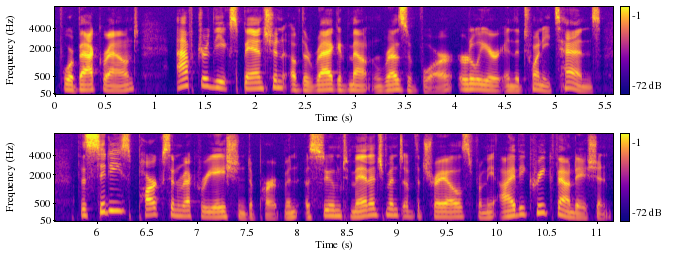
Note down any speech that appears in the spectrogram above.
For background, after the expansion of the Ragged Mountain Reservoir earlier in the 2010s, the city's Parks and Recreation Department assumed management of the trails from the Ivy Creek Foundation.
